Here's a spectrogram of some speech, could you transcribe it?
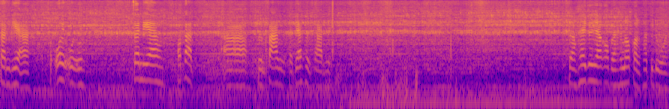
จันเดียโอ้ยโอ้ยจันเดียเขาตัด อ่าสวนฟาร์มอยู่ตัดหญ้าสวนฟาร์มอยู่เดี๋ยวให้เจ้ายักษ์ออกไปข้างนอกก่อนครับไปดูอะ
